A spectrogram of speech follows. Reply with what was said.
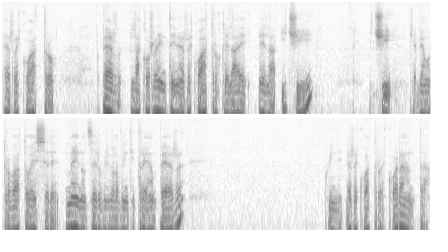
R4 per la corrente in R4 che è la, e, è la IC, IC che abbiamo trovato essere meno 0,23 A, quindi R4 è 40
